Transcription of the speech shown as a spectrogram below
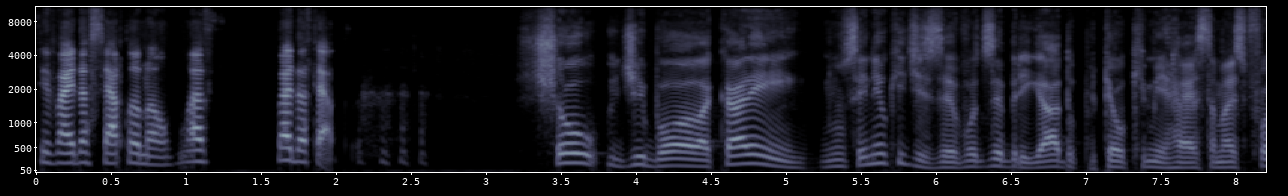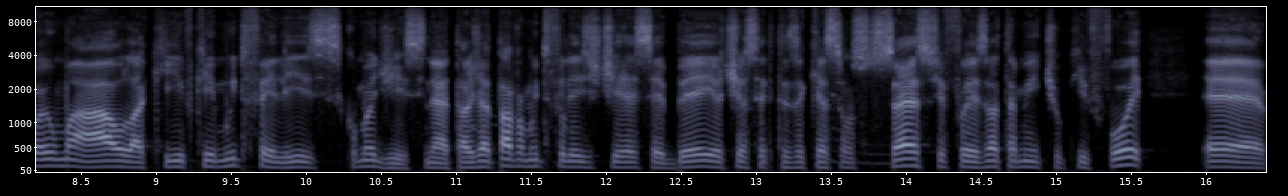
se vai dar certo ou não. Mas vai dar certo. Show de bola. Karen, não sei nem o que dizer, eu vou dizer obrigado porque é o que me resta, mas foi uma aula aqui, fiquei muito feliz, como eu disse, né? Eu já estava muito feliz de te receber, eu tinha certeza que ia ser um sucesso e foi exatamente o que foi. É,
